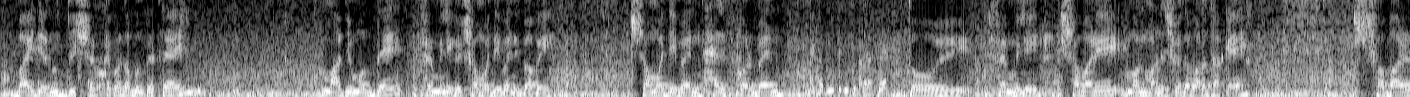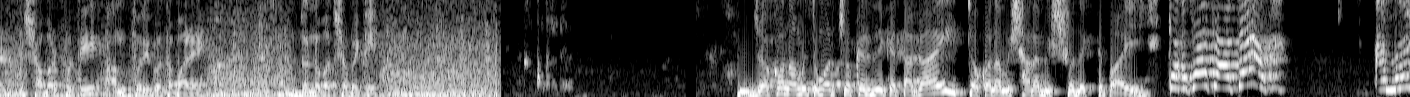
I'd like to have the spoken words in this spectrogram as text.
বাইদের উদ্দেশ্য একটা কথা বলতে চাই। মাঝে মধ্যে ফ্যামিলিকে সময় দিবেন এভাবে। সময় দিবেন হেল্প করবেন। তো ফ্যামিলির সবারই মন মানসিকতা ভালো থাকে। সবার সবার প্রতি আন্তরিকতা বাড়ে। ধন্যবাদ সবাইকে। যখন আমি তোমার চোখের দিকে তাকাই তখন আমি সারা বিশ্ব দেখতে পাই। চাচা চাচা আমার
